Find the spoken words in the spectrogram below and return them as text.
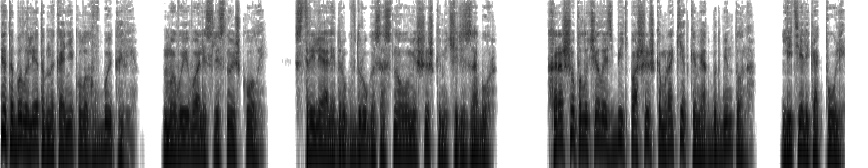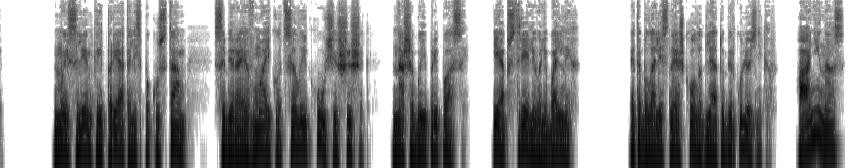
Это было летом на каникулах в Быкове. Мы воевали с лесной школой, стреляли друг в друга сосновыми шишками через забор. Хорошо получалось бить по шишкам ракетками от бадминтона. Летели как пули. Мы с Ленкой прятались по кустам, собирая в майку целые кучи шишек, наши боеприпасы, и обстреливали больных. Это была лесная школа для туберкулезников, а они нас.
